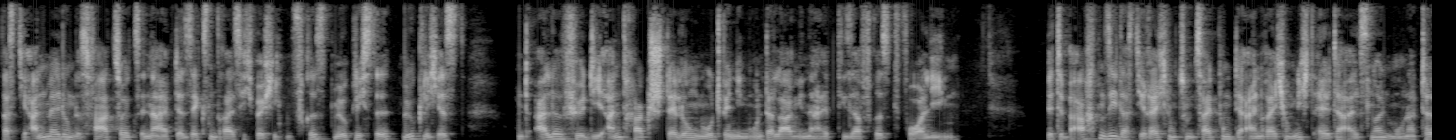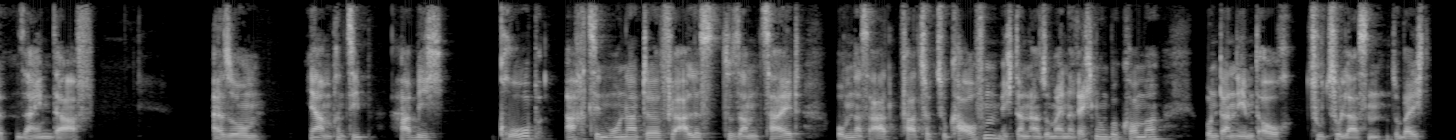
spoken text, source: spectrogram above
dass die Anmeldung des Fahrzeugs innerhalb der 36-wöchigen Frist möglich ist und alle für die Antragstellung notwendigen Unterlagen innerhalb dieser Frist vorliegen. Bitte beachten Sie, dass die Rechnung zum Zeitpunkt der Einreichung nicht älter als neun Monate sein darf. Also ja, im Prinzip habe ich grob 18 Monate für alles zusammen Zeit, um das Fahrzeug zu kaufen. Ich dann also meine Rechnung bekomme und dann eben auch zuzulassen. Sobald ich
